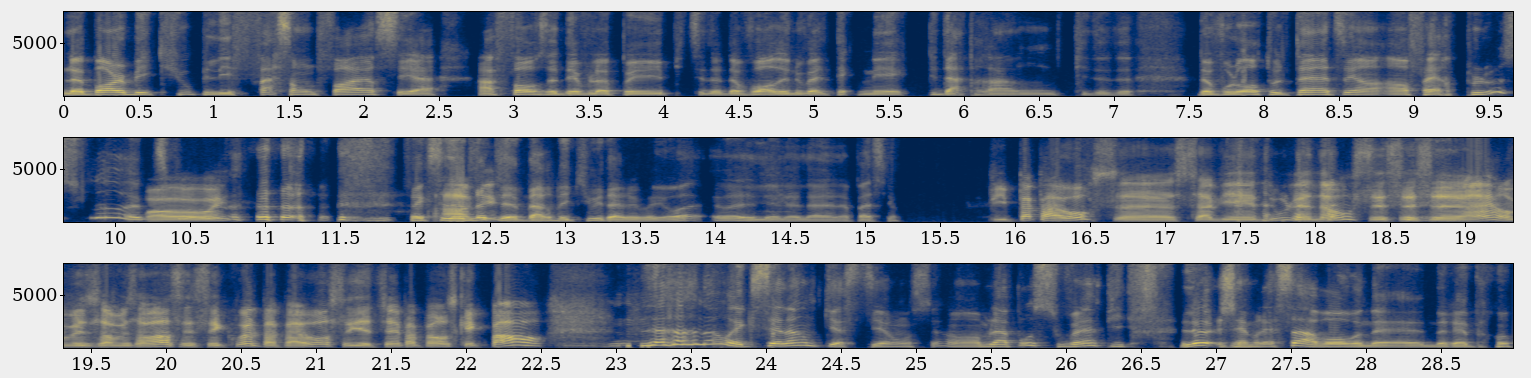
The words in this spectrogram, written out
le barbecue, puis les façons de faire, c'est à, force de développer, puis de, de, voir de nouvelles techniques, puis d'apprendre, puis de, de, vouloir tout le temps en, en faire plus. Là, un petit peu. fait que c'est ah, là que le barbecue est arrivé. Ouais, ouais la passion. Puis Papa Ours, euh, ça vient d'où le nom? C'est, hein? on, veut, on, veut, savoir c'est, quoi le Papa Ours? Y a-t-il un Papa Ours quelque part? Non, non, excellente question. Ça. On me la pose souvent. Puis là, j'aimerais ça avoir une, une, réponse,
